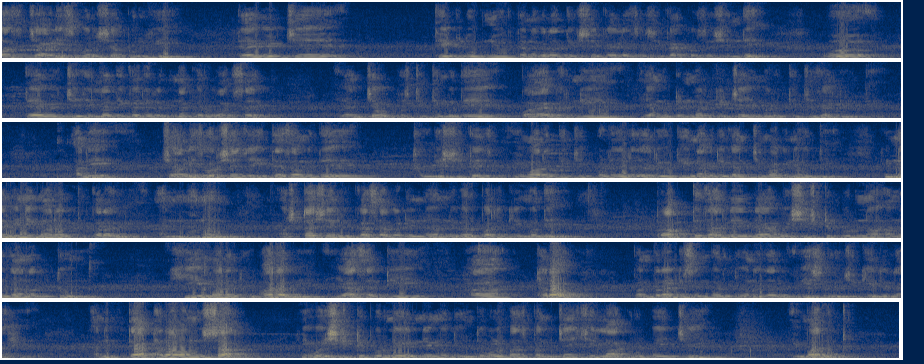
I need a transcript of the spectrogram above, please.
जवळपास चाळीस वर्षापूर्वी त्यावेळचे थेट लोकनियुक्त नगराध्यक्ष कैलासवासी काकासाहेब शिंदे व त्यावेळचे जिल्हाधिकारी रत्नाकर वाघसाहेब यांच्या उपस्थितीमध्ये पायाभरणी या मटन मार्केटच्या इमारतीची झाली होती. आणि चाळीस वर्षाच्या इतिहासामध्ये थोडीशी त्या इमारतीची पडझड झाली होती नागरिकांची मागणी होती की नवीन इमारत करावी. आणि म्हणून अष्टाशहर विकास आघाडीनं नगरपालिकेमध्ये प्राप्त झालेल्या वैशिष्ट्यपूर्ण अनुदानातून ही इमारत उभारावी यासाठी हा ठराव पंधरा डिसेंबर दोन हजार वीस रोजी केलेला आहे. आणि त्या ठरावानुसार ही वैशिष्ट्यपूर्ण योजनेमधून जवळपास पंच्याऐंशी लाख रुपयाची इमारत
